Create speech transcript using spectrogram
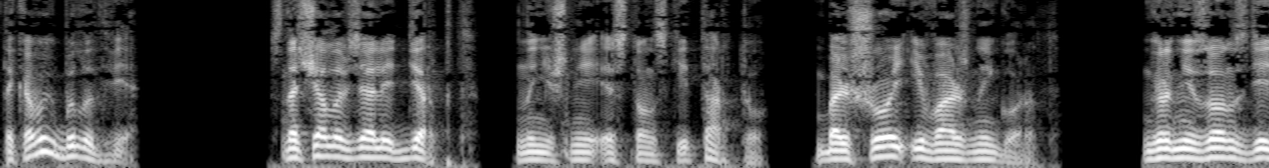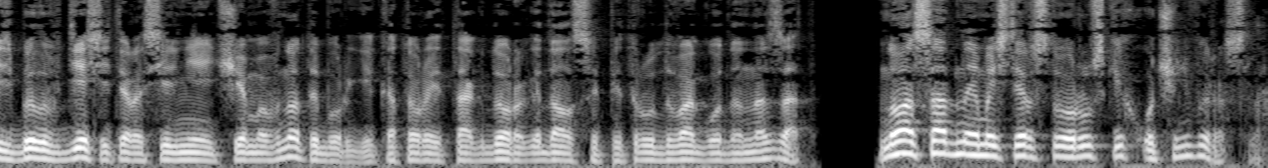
Таковых было две. Сначала взяли Дерпт, нынешний эстонский Тарту, большой и важный город. Гарнизон здесь был в десятеро сильнее, чем в Нотебурге, который так дорого дался Петру два года назад. Но осадное мастерство русских очень выросло.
